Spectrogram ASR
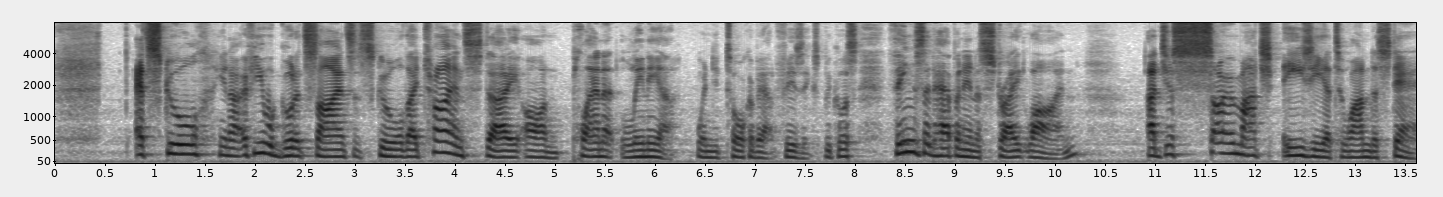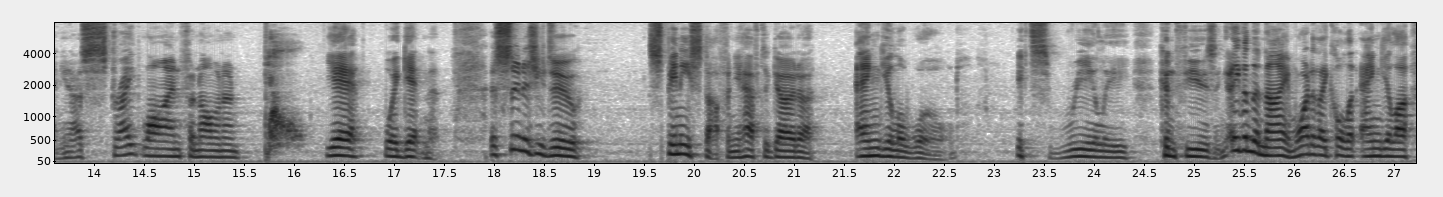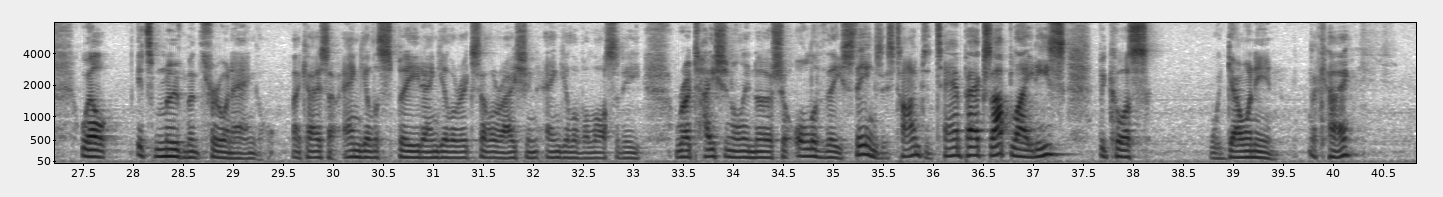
at school, you know, if you were good at science at school, they try and stay on planet linear when you talk about physics because things that happen in a straight line are just so much easier to understand. You know, straight line phenomenon, yeah, we're getting it. As soon as you do spinny stuff and you have to go to angular world, it's really confusing. Even the name, why do they call it angular? Well, it's movement through an angle. Okay, so angular speed, angular acceleration, angular velocity, rotational inertia, all of these things. It's time to Tampax up, ladies, because we're going in. Okay?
